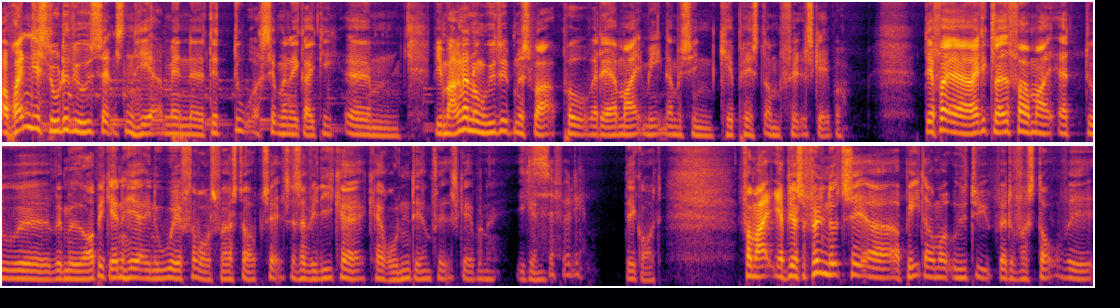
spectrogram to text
Oprindeligt sluttede vi udsendelsen her, men øh, det dur simpelthen ikke rigtigt. Øhm, vi mangler nogle uddybende svar på, hvad det er, mig mener med sin kæphest om fællesskaber. Derfor er jeg rigtig glad for mig, at du øh, vil møde op igen her en uge efter vores første optagelse, så vi lige kan, kan runde det om fællesskaberne igen. Selvfølgelig. Det er godt. For mig, jeg bliver selvfølgelig nødt til at, at bede dig om at uddybe, hvad du forstår ved,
